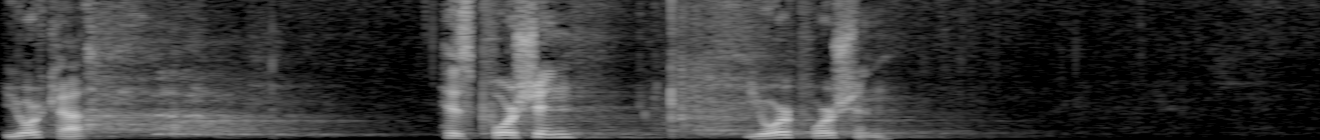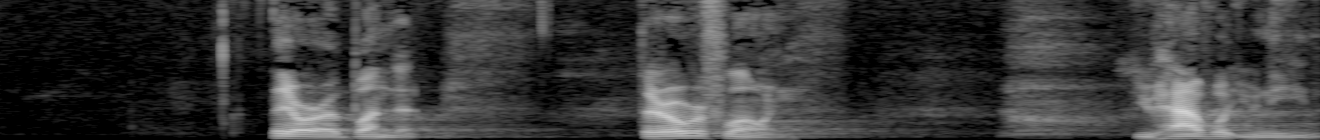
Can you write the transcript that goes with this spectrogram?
your cup, his portion, your portion, they are abundant. They're overflowing. You have what you need.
